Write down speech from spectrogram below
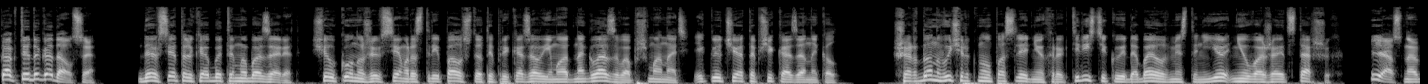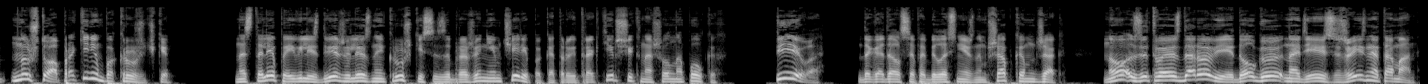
«Как ты догадался?» «Да все только об этом и базарят. Щелкун уже всем растрепал, что ты приказал ему одноглазого обшмонать и ключи от общака заныкал». Шардон вычеркнул последнюю характеристику и добавил вместо нее «не уважает старших». «Ясно. Ну что, прокинем по кружечке?» На столе появились две железные кружки с изображением черепа, которые трактирщик нашел на полках. «Пиво!» — догадался по белоснежным шапкам Джак. «Ну, за твое здоровье и долгую, надеюсь, жизнь, атаман!»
